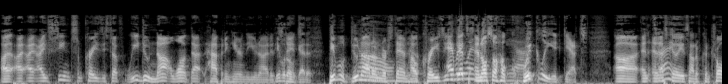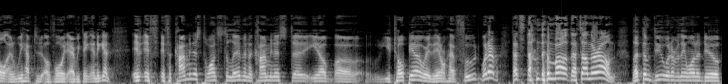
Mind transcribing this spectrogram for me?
I, I, I've seen some crazy stuff. We do not want that happening here in the United People States. People don't get it. People do not No. understand how crazy it gets and also how yeah. quickly it gets. Uh, and, and That's right. escalates out of control, and we have to avoid everything. And again, if, if, if a communist wants to live in a communist, uh, you know, uh, utopia where they don't have food, whatever, that's on them. That's on their own. Let them do whatever they want to do.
